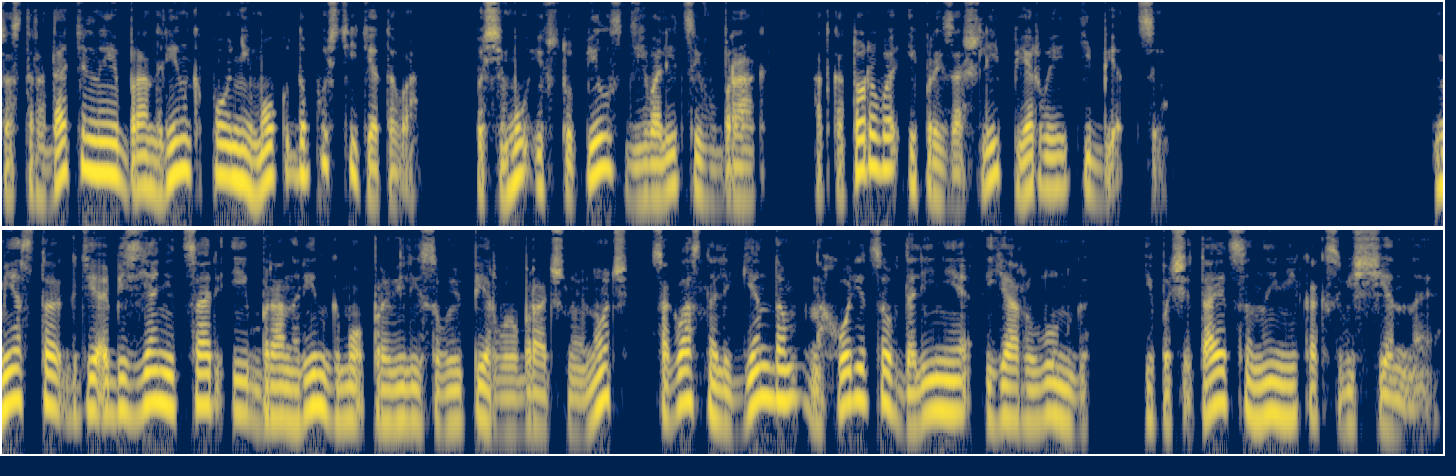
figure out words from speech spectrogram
Сострадательный Бранрингпо не мог допустить этого, посему и вступил с дьяволицей в брак, от которого и произошли первые тибетцы. Место, где обезьяний царь и Бранрингмо провели свою первую брачную ночь, согласно легендам, находится в долине Ярлунг и почитается ныне как священное.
